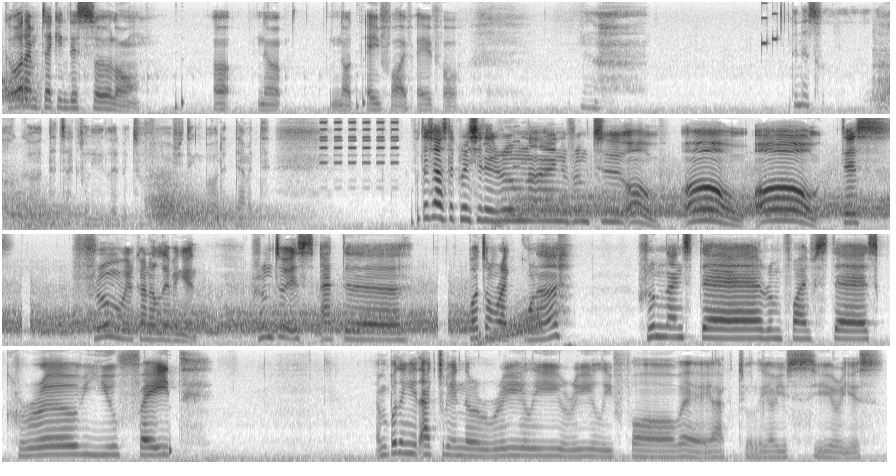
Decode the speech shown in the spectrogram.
God, I'm taking this so long. Oh, no, not A5, A4. Then that's. Oh god, that's actually a little bit too far if you think about it, damn it. But the question in room 9, room 2. Oh, oh, oh, this room we're kind of living in. Room 2 is at the bottom right corner. Room 9's there, room 5 stairs. screw you, fate. I'm putting it actually in a really, really far away, actually. Are you serious?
